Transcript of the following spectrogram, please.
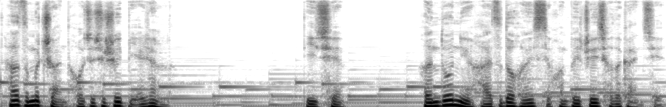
他怎么转头就去追别人了？的确，很多女孩子都很喜欢被追求的感觉，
